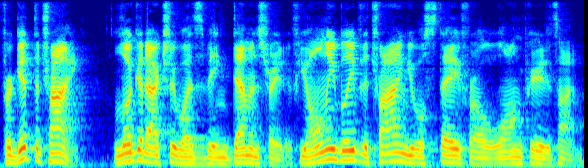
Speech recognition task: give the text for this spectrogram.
Forget the trying. Look at actually what's being demonstrated. If you only believe the trying, you will stay for a long period of time.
